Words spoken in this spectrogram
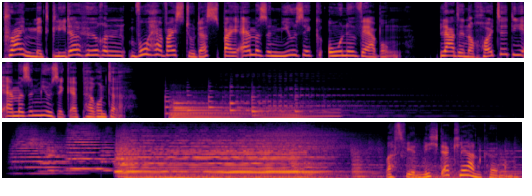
Prime-Mitglieder hören Woher weißt du das bei Amazon Music ohne Werbung. Lade noch heute die Amazon Music App herunter. was wir nicht erklären können.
